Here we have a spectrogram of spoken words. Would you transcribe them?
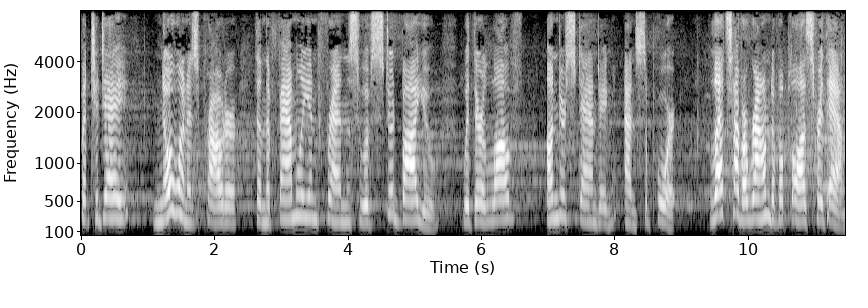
but today, no one is prouder than the family and friends who have stood by you with their love, understanding, and support. Let's have a round of applause for them.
